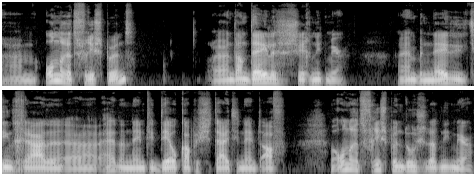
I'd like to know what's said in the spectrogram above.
Um, onder het vriespunt, uh, dan delen ze zich niet meer. En beneden die 10 graden, uh, hè, dan neemt die deelcapaciteit die neemt af. Maar onder het vriespunt doen ze dat niet meer.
